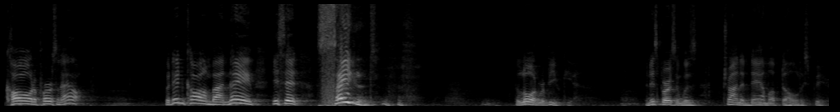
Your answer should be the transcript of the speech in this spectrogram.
called a person out but didn't call him by name. He said, Satan, the Lord rebuke you. And this person was trying to dam up the Holy Spirit.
